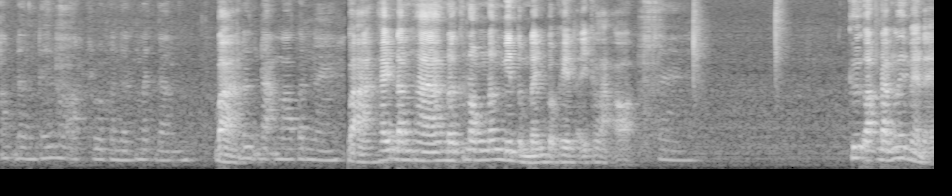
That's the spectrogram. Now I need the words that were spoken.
អត់ដឹងទេបើអត់រួចកណិតមិនដឹងបាទដឹងដាក់មកប៉ុណ្ណាបាទហើយដឹងថានៅក្នុងហ្នឹងមានតំណែងប្រភេទអីខ្លះអត់ចា គឺអត់ដឹងទេមែនទេ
